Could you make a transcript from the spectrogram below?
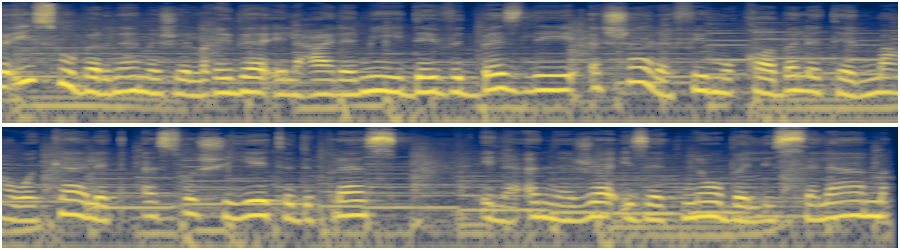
رئيس برنامج الغذاء العالمي ديفيد بيزلي أشار في مقابلة مع وكالة أسوشيتد بريس إلى أن جائزة نوبل للسلام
